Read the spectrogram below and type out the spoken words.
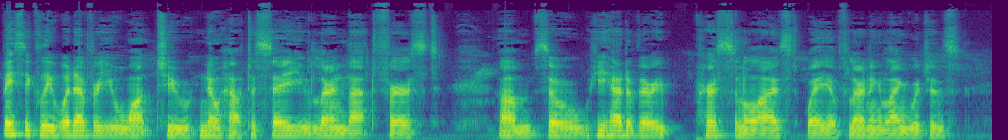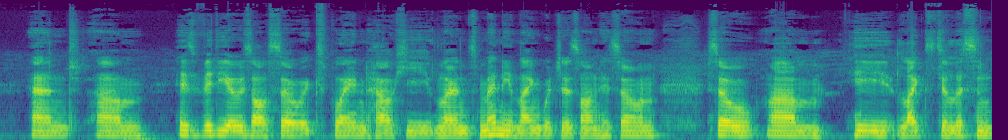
basically, whatever you want to know how to say, you learn that first. Um, so he had a very personalized way of learning languages. And um, his videos also explained how he learns many languages on his own. So um, he likes to listen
